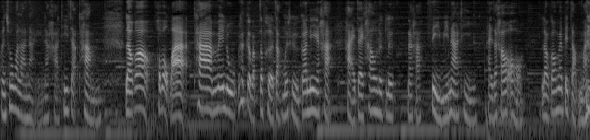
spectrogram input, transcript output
เป็นช่วงเวลาไหนนะคะที่จะทำแล้วก็เขาบอกว่าถ้าไม่รู้ถ้าเกิดแบบจะเผลอจับมือถือก็นี่ค่ะ หายใจเข้าลึกๆนะคะ 4 วินาที หายใจเข้าออกแล้วก็ไม่ไปจับมัน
